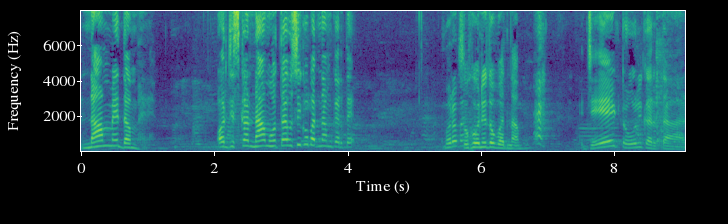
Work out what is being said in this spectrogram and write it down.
नाम में दम है। और जिसका नाम होता है उसी को बदनाम करते. बरोबर? सो होणे तो बदनाम। जे ट्रोल करतात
